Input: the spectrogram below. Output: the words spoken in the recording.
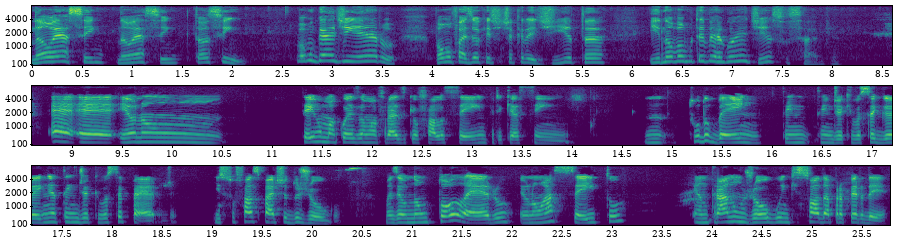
Não é assim, não é assim. Então, assim, vamos ganhar dinheiro, vamos fazer o que a gente acredita e não vamos ter vergonha disso, sabe? É, é eu não. Tem uma coisa, uma frase que eu falo sempre, que é assim: tudo bem, tem, tem dia que você ganha, tem dia que você perde. Isso faz parte do jogo. Mas eu não tolero, eu não aceito entrar num jogo em que só dá para perder.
